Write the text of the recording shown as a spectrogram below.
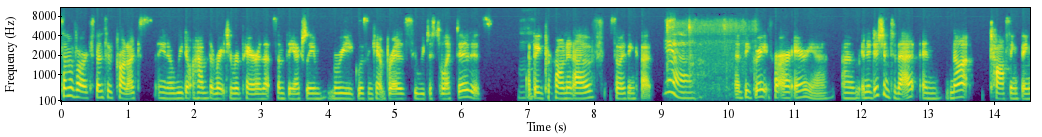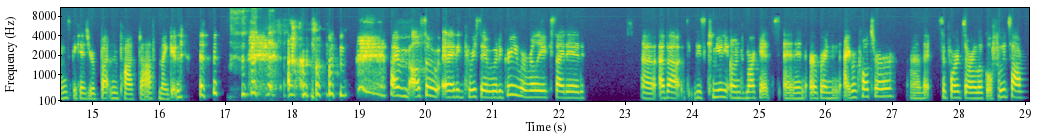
some of our expensive products you know we don't have the right to repair and that's something actually marie gluesenkamp perez who we just elected is mm-hmm. a big proponent of so i think that yeah that'd be great for our area um, in addition to that and not tossing things because your button popped off. My goodness. um, I'm also, and I think Carissa would agree, we're really excited uh, about these community owned markets and an urban agriculture uh, that supports our local food sovereignty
